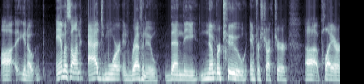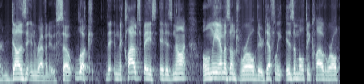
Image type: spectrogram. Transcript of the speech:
uh, you know, Amazon adds more in revenue than the number two infrastructure uh, player does in revenue. So look, the, in the cloud space, it is not only Amazon's world. There definitely is a multi-cloud world.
